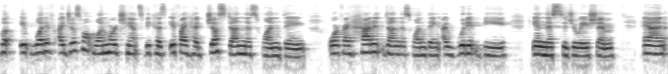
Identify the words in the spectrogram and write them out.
but it, what if I just want one more chance? Because if I had just done this one thing, or if I hadn't done this one thing, I wouldn't be in this situation. And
